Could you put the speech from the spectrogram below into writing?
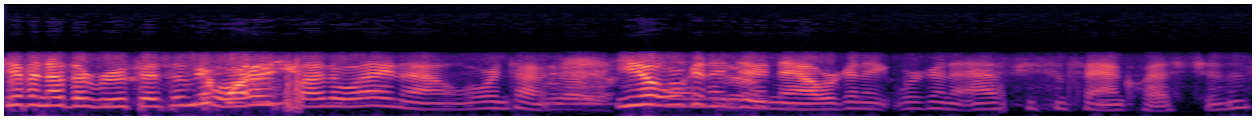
you have another Rufism Yeah, for us, by the way? Now we're in time. Yeah, yeah. You know what we're going to Yeah. do now? We're going to we're going to ask you some fan questions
